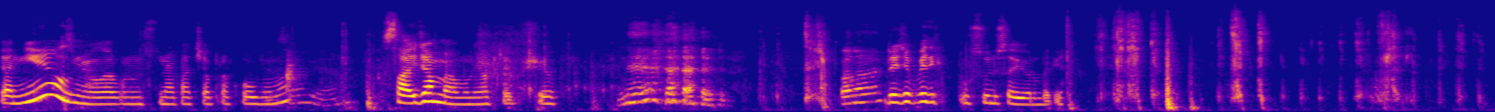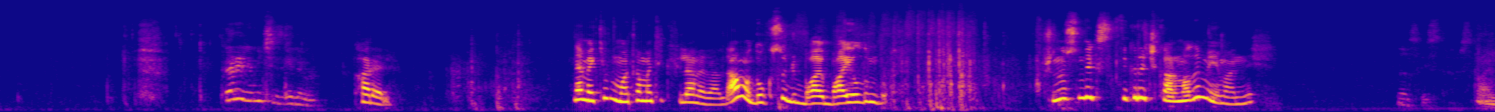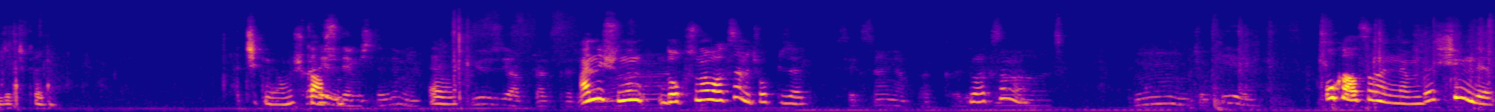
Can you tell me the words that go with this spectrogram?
Ya niye yazmıyorlar bunun üstüne kaç yaprak olduğunu? Ya. Sayacağım ben bunu yapacak bir şey yok. Ne? bana. Recep İvedik usulü sayıyorum bekle. Kareli mi çizgili mi? Kareli. Demek ki bu matematik filan herhalde ama dokusu bay, bayıldım. Şunun üstündeki sticker'ı çıkarmalı mıyım anne? Nasıl istersen. Bence çıkarım. Çıkmıyormuş Kareli kalsın. demiştin değil mi? Evet. 100 yaprak kareli. Anne şunun dokusuna baksana çok güzel. 80 yaprak kareli. Baksana. Hmm, çok iyi. O kalsın annemde. Şimdi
